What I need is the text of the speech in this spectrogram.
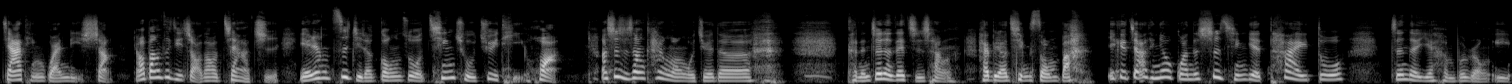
家庭管理上，然后帮自己找到价值，也让自己的工作清楚具体化。啊，事实上看完，我觉得 可能真的在职场还比较轻松吧。一个家庭要管的事情也太多，真的也很不容易。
